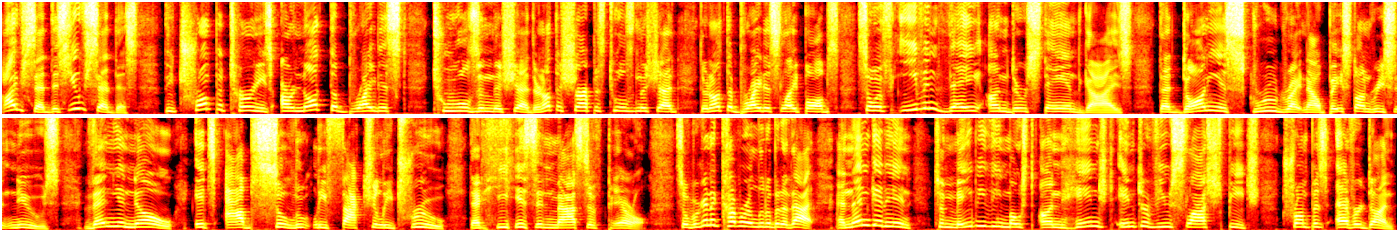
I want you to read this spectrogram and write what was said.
I've said this, you've said this. The Trump attorneys are not the brightest tools in the shed. They're not the sharpest tools in the shed. They're not the brightest light bulbs. So if even they understand, guys, that Donnie is screwed right now based on recent news, then you know it's absolutely factually true that he is in massive peril. So we're going to cover a little bit of that and then get into maybe the most unhinged interview slash speech Trump has ever done.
